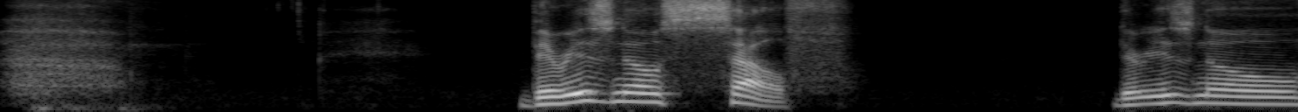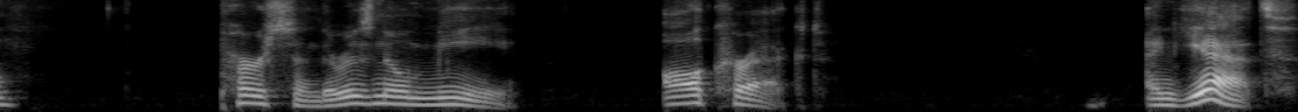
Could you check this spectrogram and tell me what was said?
There is no self. There is no person. There is no me. All correct. And yet,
